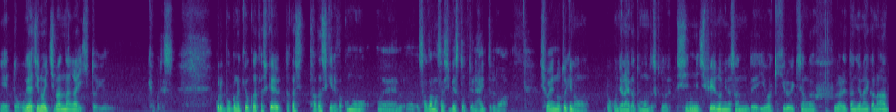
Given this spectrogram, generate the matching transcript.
えっ、ー、と、親父の一番長い日という曲です。これ僕の記憶が正しければ正しければ、このえさだまさしベストっていうのに入ってるのは、初演の時の録音じゃないかと思うんですけど、新日フィルの皆さんで岩城宏之さんが振られたんじゃないかな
